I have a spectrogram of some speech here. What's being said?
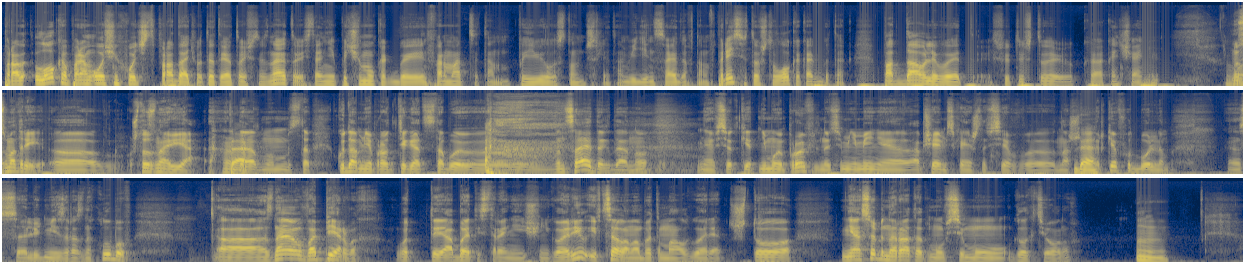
про... Лока прям очень хочется продать, вот это я точно знаю, то есть они, почему как бы информация там появилась, в том числе там в виде инсайдов там в прессе, то, что Лока как бы так поддавливает всю эту историю к окончанию. Ну Вот. смотри, э, что знаю я. да, мы- мы Куда мне, правда, тягаться с тобой э, в инсайдах, да, но все-таки это не мой профиль, но тем не менее общаемся, конечно, все в нашем Да. мирке футбольном э, с людьми из разных клубов. А, Знаю, во-первых, вот ты об этой стороне еще не говорил, и в целом об этом мало говорят, что не особенно рад этому всему Галактионов. А,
